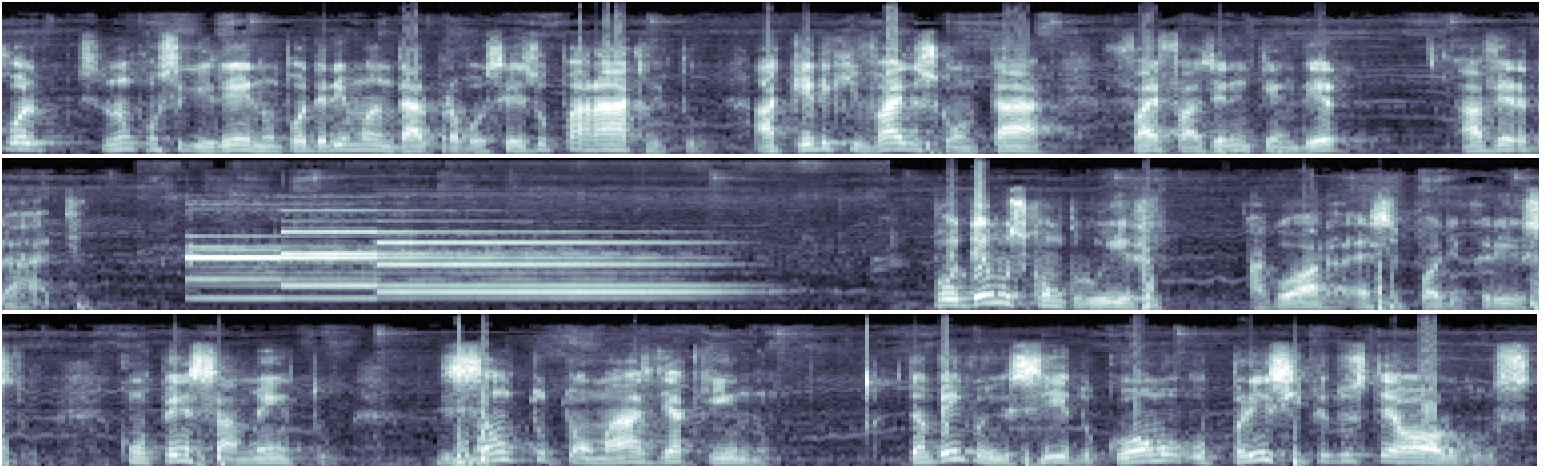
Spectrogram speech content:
não conseguirei, não poderei mandar para vocês o Paráclito, aquele que vai lhes contar, vai fazer entender a verdade. Podemos concluir agora esse pó de Cristo, com o pensamento de Santo Tomás de Aquino, também conhecido como o príncipe dos teólogos,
